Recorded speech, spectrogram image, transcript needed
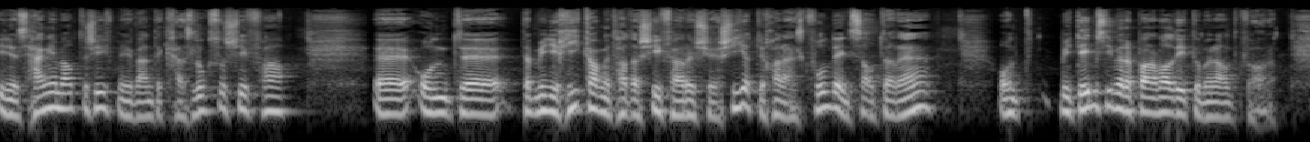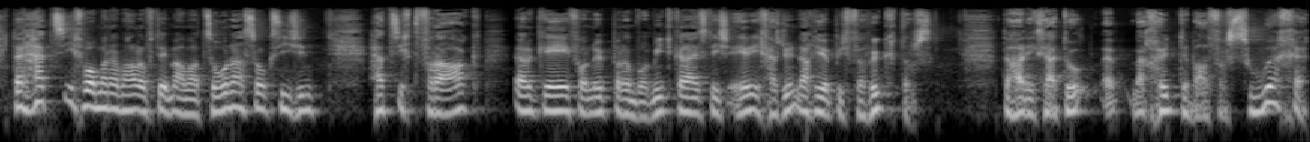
in ein Hängemattenschiff, wir wollen kein Luxusschiff haben. Äh, und äh, dann bin ich hingegangen und habe das Schiff auch recherchiert. Ich habe eins gefunden in Sauterrain. Und mit dem sind wir ein paar Mal dort umeinander gefahren. Dann hat sich, wo wir einmal auf dem Amazonas so sind, hat sich die Frage ergeben von jemandem, der mitgereist ist, Erich, hast du nicht noch etwas Verrückteres? Da habe ich gesagt, du, äh, man könnte mal versuchen,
